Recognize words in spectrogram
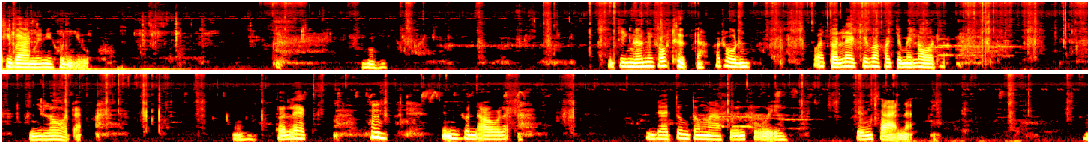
ที่บ้านไม่มีคนอยู่ จริงๆแล้วนี่เขาถึกนะเขาทน ว่าตอนแรกคิดว่าเขาจะไม่รอด นี่รอดอะ ตอนแรกไม่มีคนเอาแล้วยายตุ้มต้องมาฟื้นฟูเองสงสารน่ะ อื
